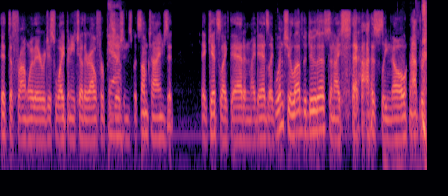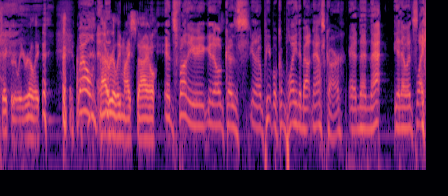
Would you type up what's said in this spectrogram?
at, the front where they were just wiping each other out for positions. Yeah. But sometimes it it gets like that, and my dad's like, "Wouldn't you love to do this?" And I said, honestly, no, not particularly, really. well, not really my style. It's funny, you know, because you know people complain about NASCAR, and then that you know, it's like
